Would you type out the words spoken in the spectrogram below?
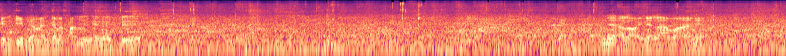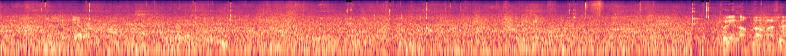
กินอิ่มแล้วมันจะไม่ค่อยมี energy แจ้ง เนี่ยอร่อยเนี่ยลาวาเนี่ยเกี่ยวกับแล้วกันทุเรียนออกดอกแล้วค่ะ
